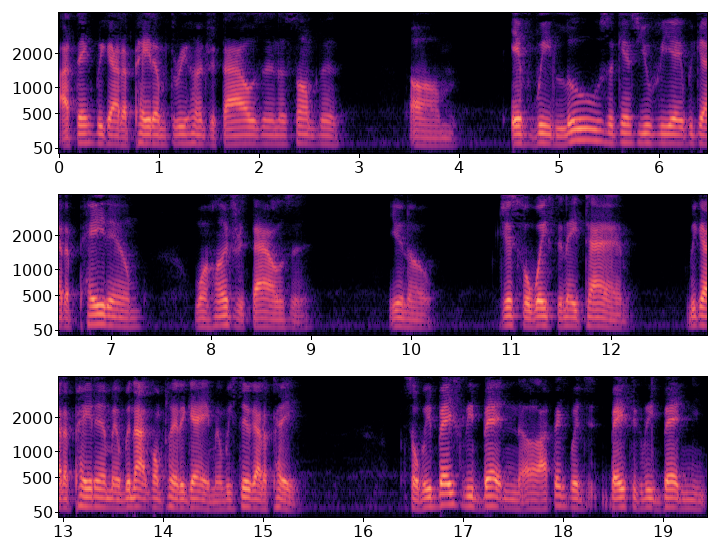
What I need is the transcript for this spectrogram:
I think we gotta pay them three hundred thousand or something. Um, if we lose against UVA, we got to pay them one hundred thousand. You know, just for wasting their time. We got to pay them, and we're not gonna play the game, and we still got to pay. So we basically betting. Uh, I think we're basically betting.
